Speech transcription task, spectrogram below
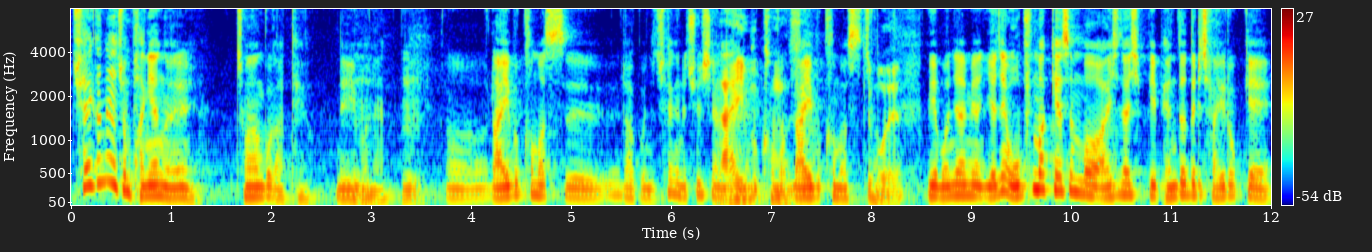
최근에 좀 방향을 정한 것 같아요. 네이버는 음. 어, live commerce라고 이제 최근에 출시한 live. Commerce? Live commerce죠. 그게 뭐예요? 그게 뭐냐면 예전에 오픈 마켓은 뭐 아시다시피 vendor들이 자유롭게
